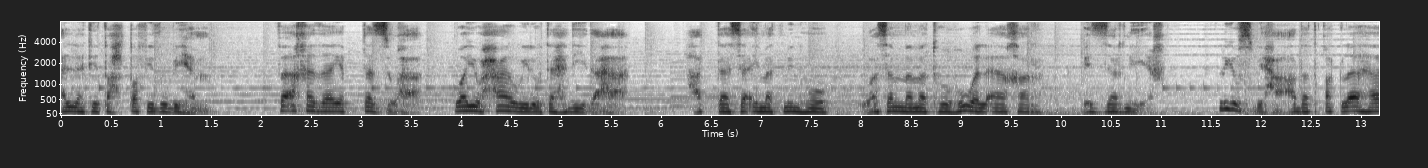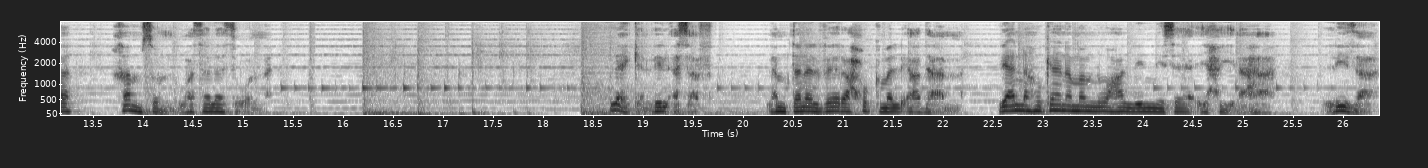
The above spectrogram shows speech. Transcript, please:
التي تحتفظ بهم فأخذ يبتزها ويحاول تهديدها حتى سئمت منه وسممته هو الآخر بالزرنيخ ليصبح عدد قتلاها خمس وثلاثون. لكن للأسف لم تنل فيرا حكم الإعدام. لأنه كان ممنوعا للنساء حينها. لذا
